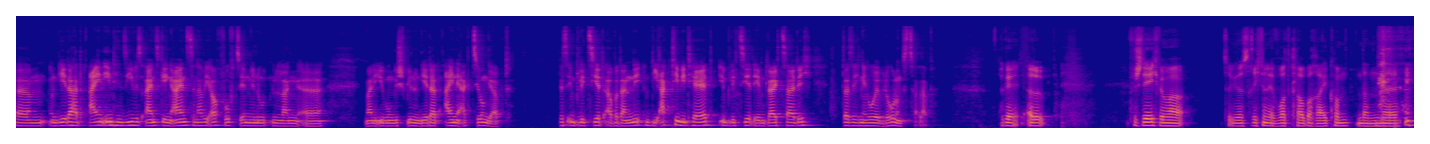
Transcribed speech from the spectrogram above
ähm, und jeder hat ein intensives 1 gegen 1, dann habe ich auch 15 Minuten lang äh, meine Übung gespielt und jeder hat eine Aktion gehabt. Das impliziert aber dann, die Aktivität impliziert eben gleichzeitig, dass ich eine hohe Wiederholungszahl habe. Okay, also verstehe ich, wenn man so aus Richtung der Wortklauberei kommt, dann äh,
